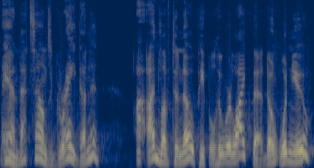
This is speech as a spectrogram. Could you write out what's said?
Man, that sounds great, doesn't it? I'd love to know people who were like that, don't, wouldn't you?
